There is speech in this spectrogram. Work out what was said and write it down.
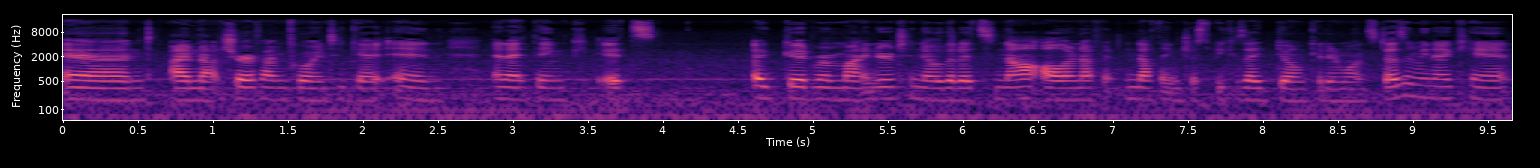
and I'm not sure if I'm going to get in. And I think it's a good reminder to know that it's not all or nothing just because I don't get in once doesn't mean I can't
